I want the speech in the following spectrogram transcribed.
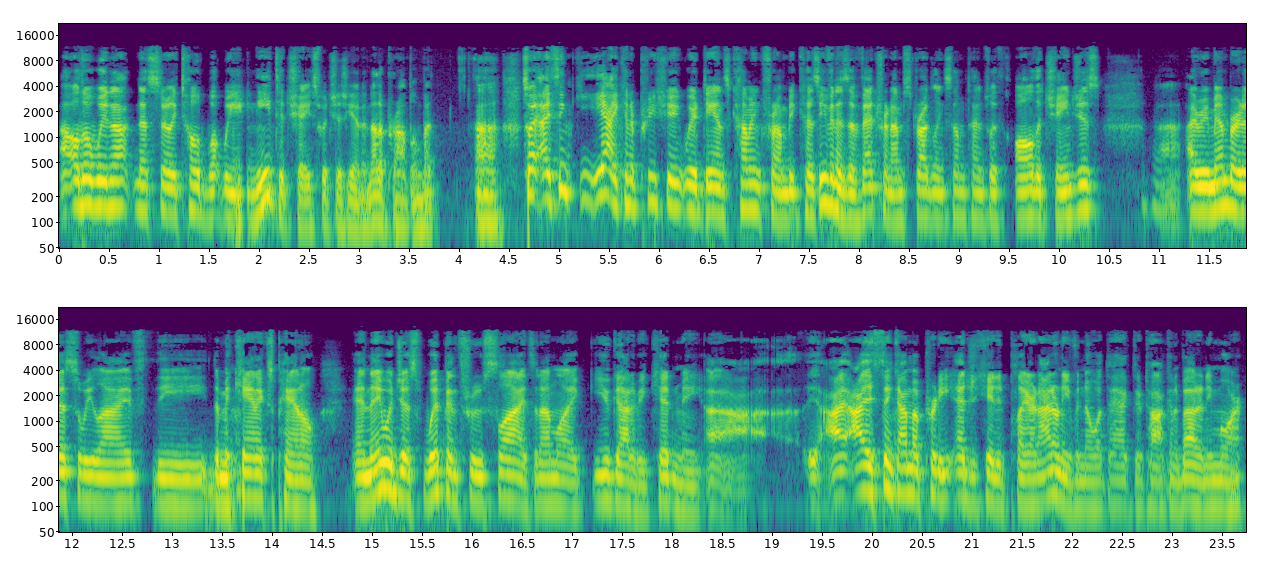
Uh, although we're not necessarily told what we need to chase, which is yet another problem. But uh, so I, I think, yeah, I can appreciate where Dan's coming from because even as a veteran, I'm struggling sometimes with all the changes. Uh, I remember at SOE Live the the mechanics panel, and they were just whipping through slides, and I'm like, "You got to be kidding me!" Uh, I, I think I'm a pretty educated player, and I don't even know what the heck they're talking about anymore.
